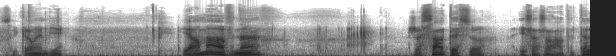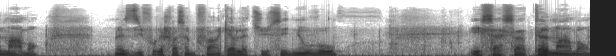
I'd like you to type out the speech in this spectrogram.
C'est quand même bien. Et en m'en venant, je sentais ça. Et ça sentait tellement bon. Je me suis dit, il faut que je fasse un bouffon en cave là-dessus. C'est nouveau. Et ça sent tellement bon.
